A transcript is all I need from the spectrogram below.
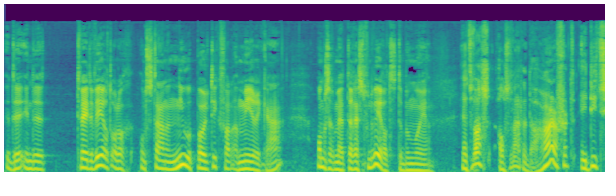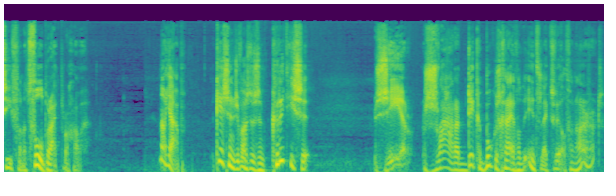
de in de Tweede Wereldoorlog ontstaande nieuwe politiek van Amerika. om zich met de rest van de wereld te bemoeien. Het was als het ware de Harvard-editie van het Fulbright-programma. Nou ja, Kissinger was dus een kritische zeer zware, dikke boeken schrijven van de intellectueel van Harvard.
